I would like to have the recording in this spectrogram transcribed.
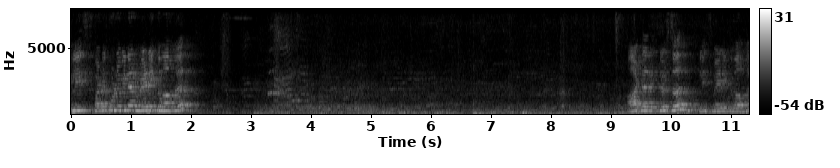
ப்ளீஸ் படக்குழுவினர் மேடைக்கு வாங்க. ஆர்ட் டைரக்டர் சார் ப்ளீஸ் மேடைக்கு வாங்க.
